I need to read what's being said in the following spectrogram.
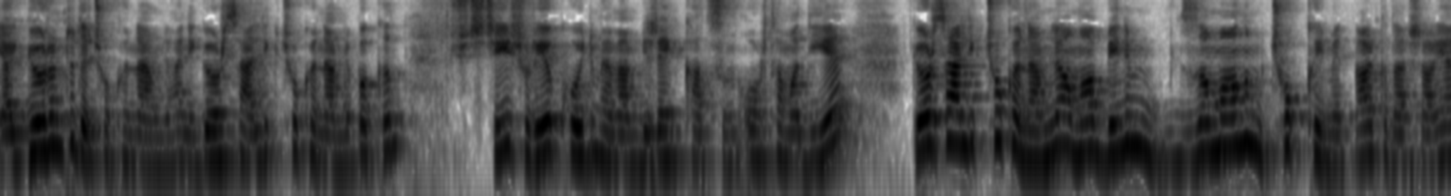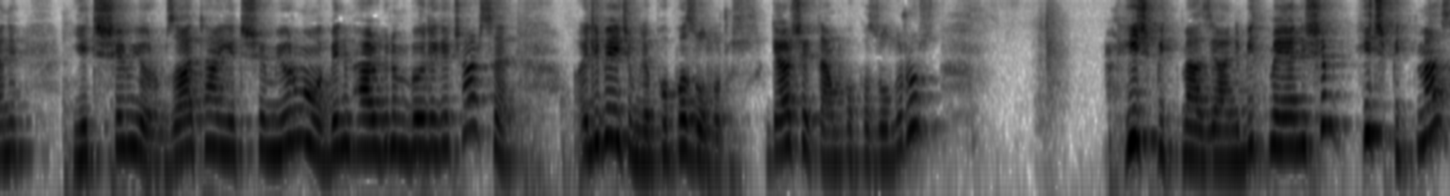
ya görüntü de çok önemli. Hani görsellik çok önemli. Bakın şu çiçeği şuraya koydum hemen bir renk katsın ortama diye. Görsellik çok önemli ama benim zamanım çok kıymetli arkadaşlar. Yani yetişemiyorum. Zaten yetişemiyorum ama benim her günüm böyle geçerse Ali Beyciğimle papaz oluruz. Gerçekten papaz oluruz. Hiç bitmez yani. Bitmeyen işim hiç bitmez.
